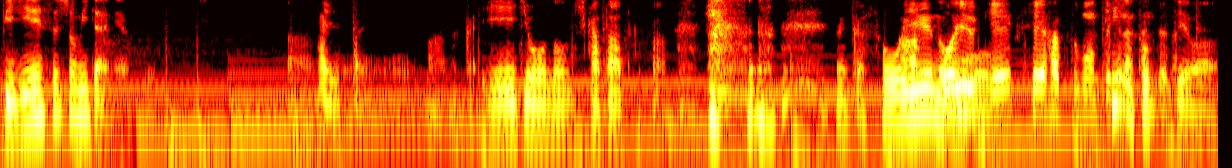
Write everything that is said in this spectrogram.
ビジネス書みたいなやつはいはいまあなんか営業の仕方とか なんかそういうのをあそういう啓啓発本的な感じじゃない？取っては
